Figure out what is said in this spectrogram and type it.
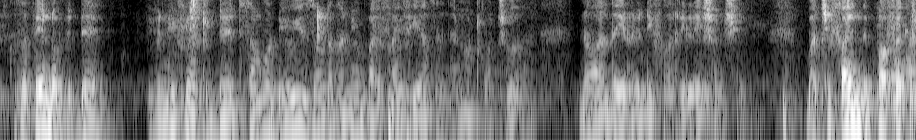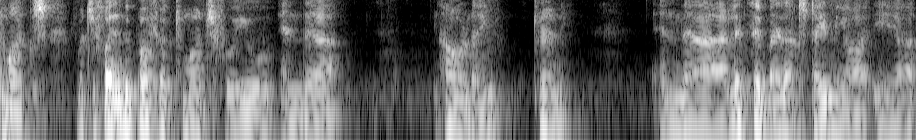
Because at the end of the day, even if you are to date somebody who is older than you by five years and they're not mature, now are they ready for a relationship? But you find the perfect match. But you find the perfect match for you, and they're how old are you? Twenty. And uh, let's say by that time you are, you are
